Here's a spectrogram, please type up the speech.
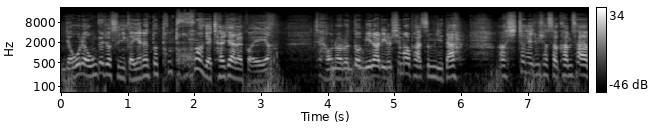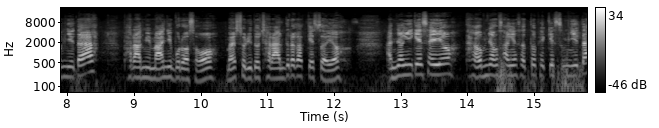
이제 올해 옮겨줬으니까 얘는 또 통통하게 잘 자랄 거예요. 자 오늘은 또 미나리를 심어 봤습니다. 아, 시청해 주셔서 감사합니다. 바람이 많이 불어서 말소리도 잘 안 들어갔겠어요. 안녕히 계세요. 다음 영상에서 또 뵙겠습니다.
